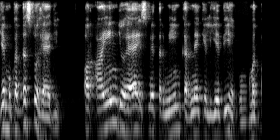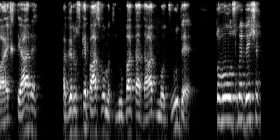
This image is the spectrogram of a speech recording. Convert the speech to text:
ये मुकदस तो है जी। और आइन जो है, इसमें तरमीम करने के लिए भी हुकूमत बाख्तियार है। अगर उसके पास वो मतलूबा तादाद मौजूद है तो वो उसमें बेशक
